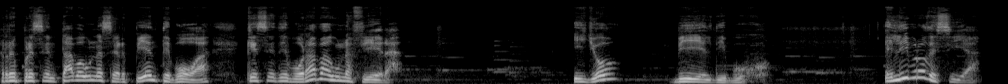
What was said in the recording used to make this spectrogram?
representaba una serpiente boa que se devoraba a una fiera y yo vi el dibujo. El libro decía,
